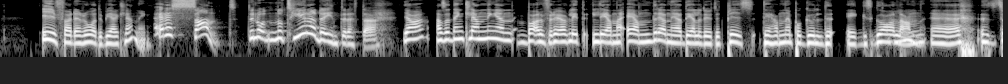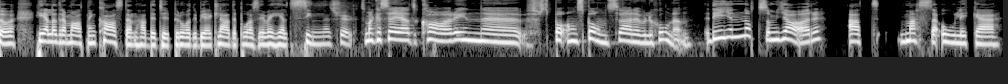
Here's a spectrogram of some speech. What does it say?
iförd en rådebjärklänning. Är det sant? Du noterade inte detta? Ja, alltså den klänningen bar för övrigt Lena Endre när jag delade ut ett pris till henne på Guldäggsgalan. Mm. Eh, så hela Dramaten-casten hade typ rådebjärkläder på sig. Det var helt sinnessjukt. Så man kan säga att Karin eh, sp sponsrar revolutionen? Det är ju något som gör att massa olika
